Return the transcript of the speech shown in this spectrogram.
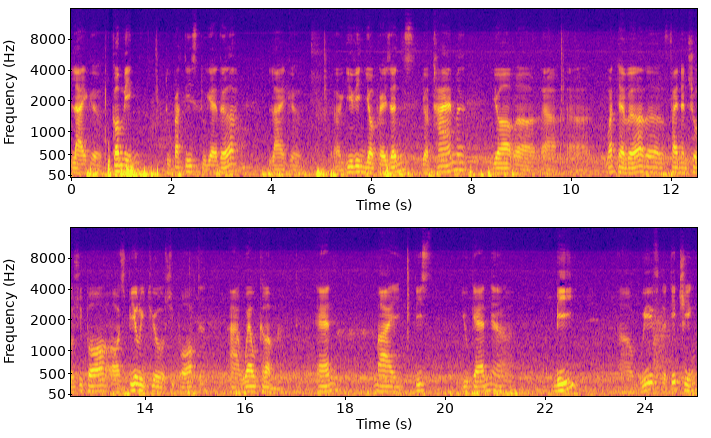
like uh, coming to practice together, like uh, uh, giving your presence, your time, your uh, uh, whatever financial support or spiritual support are welcome. And by this, you can be with the teaching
